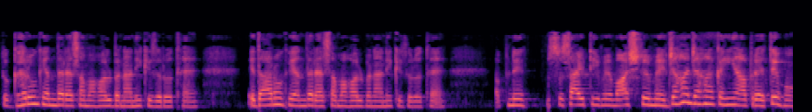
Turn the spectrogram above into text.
تو گھروں کے اندر ایسا ماحول بنانے کی ضرورت ہے۔ اداروں کے اندر ایسا ماحول بنانے کی ضرورت ہے۔ اپنے سوسائٹی میں، معاشرے میں، جہاں جہاں کہیں آپ رہتے ہوں،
